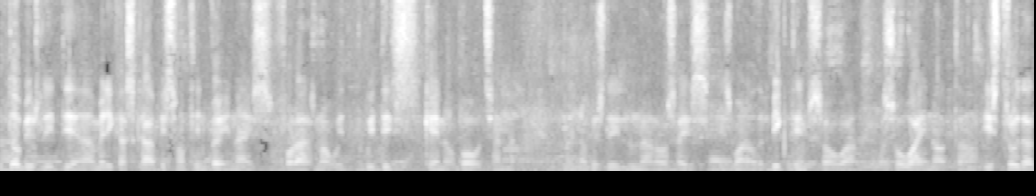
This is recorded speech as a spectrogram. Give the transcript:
but obviously the America's Cup is something very nice for us, no, with with these kind of boats and. And obviously, Luna Rossa is, is one of the big teams, so uh, so why not? Uh? it's true that,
